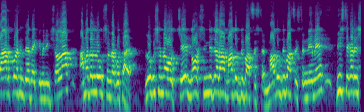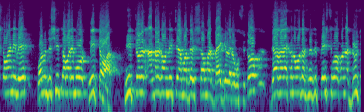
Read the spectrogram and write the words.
তারপর এখান থেকে দেখবেন ইনশাল্লাহ আমাদের লোকেশনটা কোথায়? লোকেশনটা হচ্ছে নরসিংদী জেলা Madhabdi bus stand. Madhabdi bus stand নেমে বিশ টাকা রিক্সা করে নেবে। বলবেন যে শীতলাবাড়ি মোড়, মিড টাওয়ার। মিড টাওয়ারের আন্ডারগ্রাউন্ড নিচে আমাদের সম্রাট বাইক গ্যালারি অবস্থিত যারা এখন আমাদের ফেসবুক পেজটি ফলো করেন না, দ্রুত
